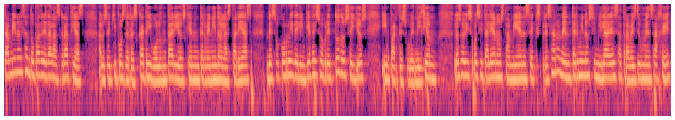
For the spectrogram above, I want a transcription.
También el Santo Padre da las gracias a los equipos de rescate y voluntarios que han intervenido en las tareas de socorro y de limpieza y sobre todos ellos imparte su bendición. Los obispos italianos también se expresaron en términos similares a través de un mensaje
